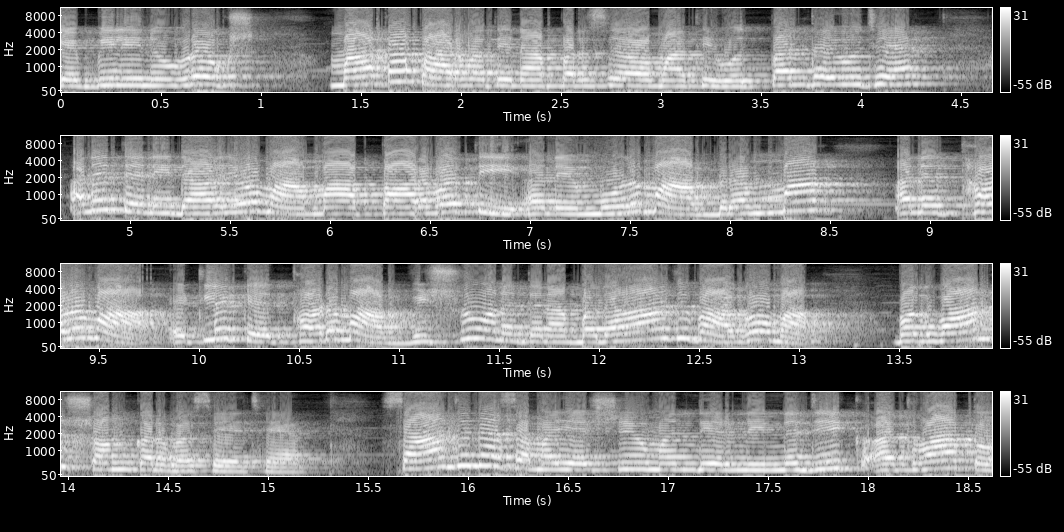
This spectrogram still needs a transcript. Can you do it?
કે બિલીનું વૃક્ષ માતા પાર્વતીના પરસેવામાંથી ઉત્પન્ન થયું છે અને તેની ડાળીઓમાં મા પાર્વતી અને મૂળમાં બ્રહ્મા અને થળમાં, એટલે કે થળમાં વિષ્ણુ અને તેના બધા જ ભાગોમાં ભગવાન શંકર વસે છે. સાંજના સમયે શિવ મંદિરની નજીક અથવા તો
